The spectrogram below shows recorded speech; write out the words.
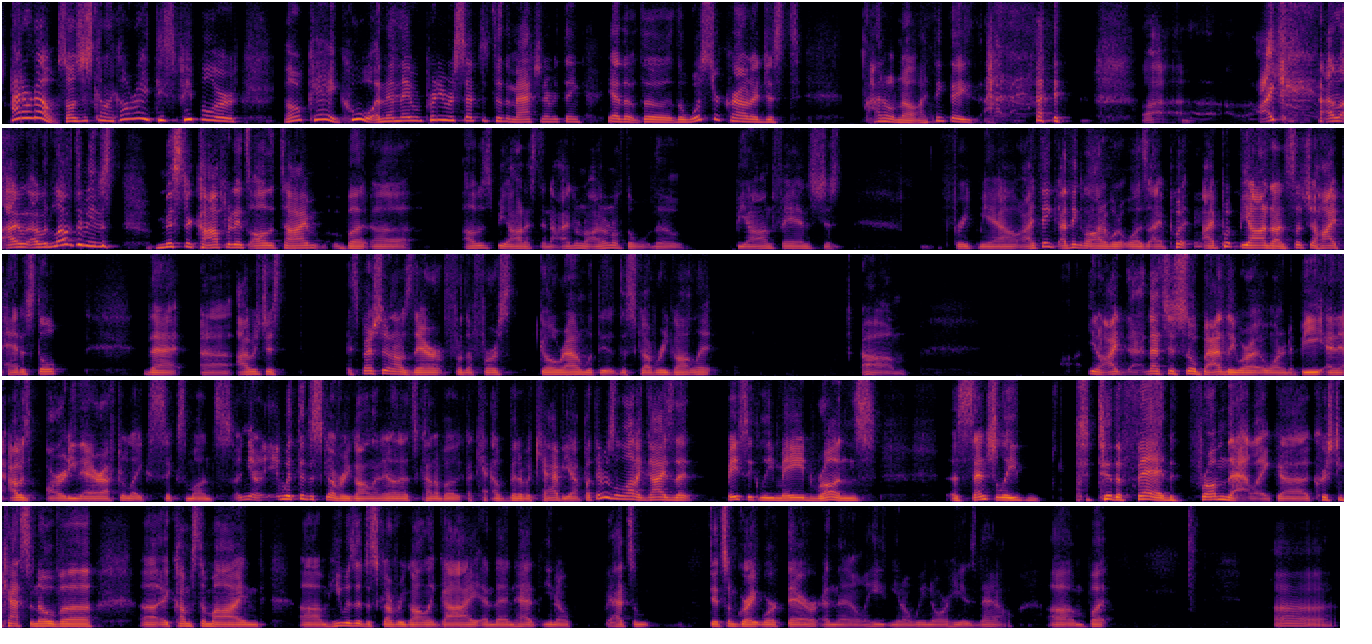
I don't know. So I was just kind of like, all right, these people are okay, cool. And then they were pretty receptive to the match and everything. Yeah, the the the Worcester crowd, I just I don't know. I think they uh, I, I I would love to be just Mr. Confidence all the time, but uh I'll just be honest and I don't know. I don't know if the the Beyond fans just freaked me out. I think I think a lot of what it was, I put I put Beyond on such a high pedestal that uh I was just especially when I was there for the first go around with the Discovery Gauntlet. Um, you know, I that's just so badly where I wanted to be, and I was already there after like six months. You know, with the Discovery Gauntlet, you know that's kind of a, a, a bit of a caveat, but there was a lot of guys that basically made runs, essentially to the Fed from that, like uh, Christian Casanova. Uh, it comes to mind. Um, he was a Discovery Gauntlet guy, and then had you know had some did some great work there, and then he, you know, we know where he is now. Um, but uh,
